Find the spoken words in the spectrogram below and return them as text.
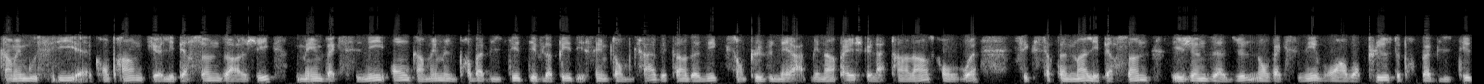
quand même aussi euh, comprendre que les personnes âgées, même vaccinées, ont quand même une probabilité de développer des symptômes graves étant donné qu'ils sont plus vulnérables. Mais n'empêche que la tendance qu'on voit, c'est que certainement les personnes, les jeunes adultes non vaccinés vont avoir plus de probabilité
